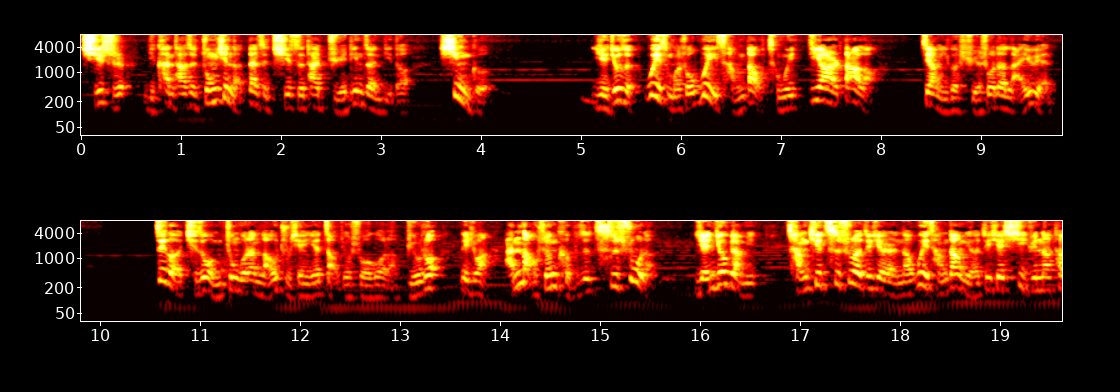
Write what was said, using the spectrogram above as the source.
其实你看它是中性的，但是其实它决定着你的性格。也就是为什么说胃肠道成为第二大脑这样一个学说的来源。这个其实我们中国的老祖先也早就说过了，比如说那句话“俺老孙可不是吃素的”。研究表明，长期吃素的这些人呢，胃肠道里的这些细菌呢，它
